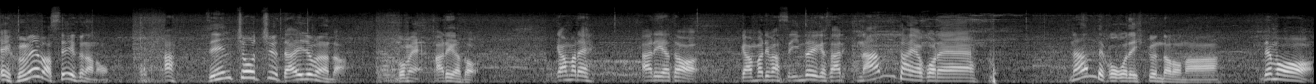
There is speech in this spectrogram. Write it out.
え踏めばセーフなの？あ全長中大丈夫なんだ。ごめんありがとう。頑張れ。ありがとう。頑張ります。インドエゲさんなんだよこれ。なんでここで引くんだろうな。でも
